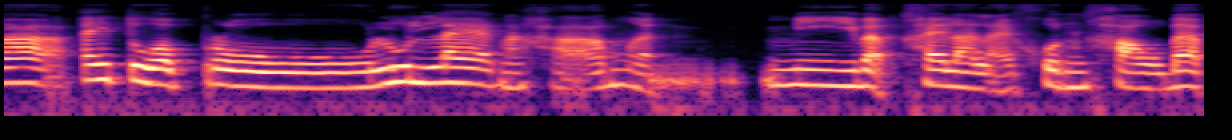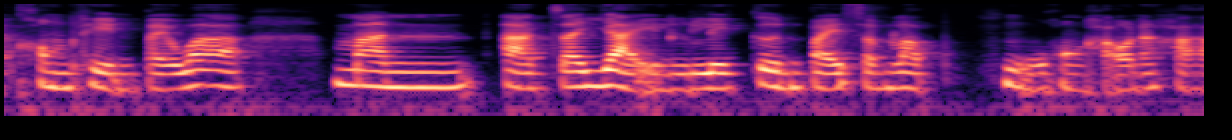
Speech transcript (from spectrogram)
ว่าไอตัวโปรรุ่นแรกนะคะ เหมือนมีแบบใครหลาย ๆ คนเขาแบบคอมเพลนไปว่ามันอาจจะใหญ่หรือเล็กเกินไปสำหรับหูของเขานะคะ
